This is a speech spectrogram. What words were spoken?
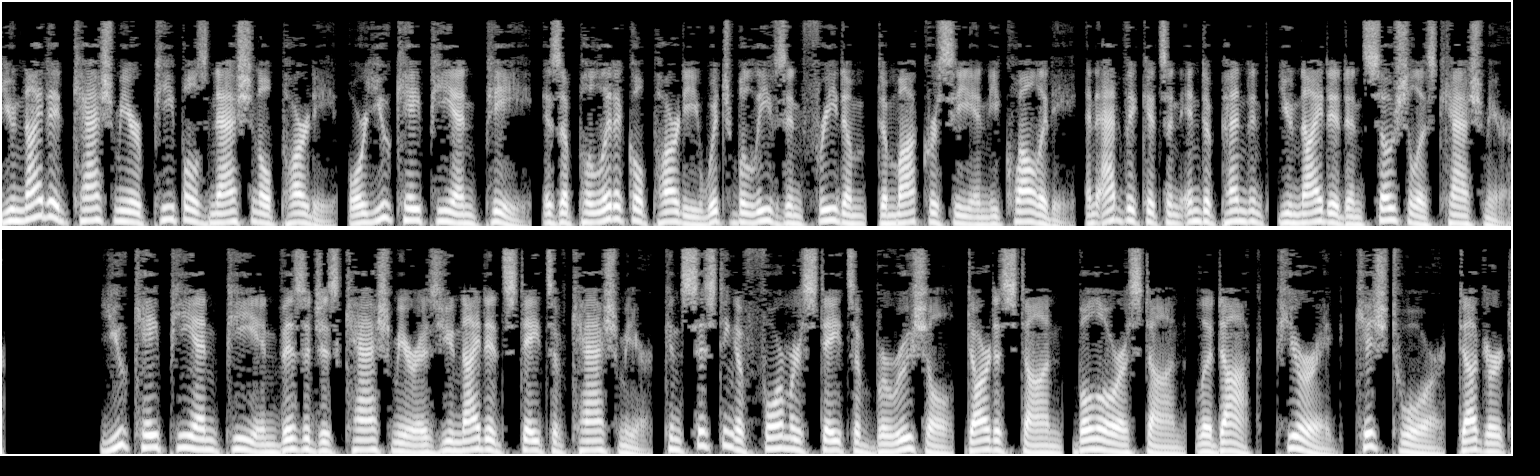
United Kashmir People's National Party, or UKPNP, is a political party which believes in freedom, democracy and equality, and advocates an independent, united and socialist Kashmir. UKPNP envisages Kashmir as United States of Kashmir, consisting of former states of Baruchal, Dardistan, Boloristan, Ladakh, Purig, Kishtwar, Dugart,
